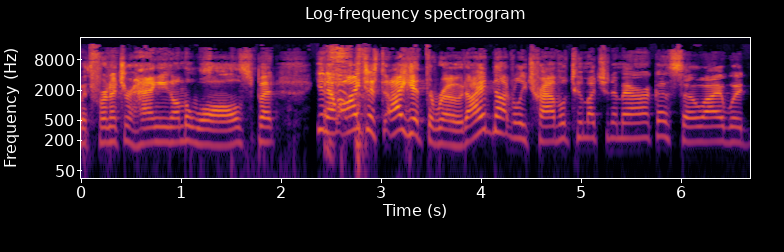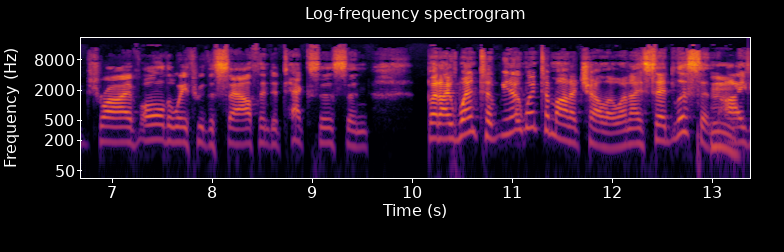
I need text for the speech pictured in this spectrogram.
with furniture hanging on the walls. But you know, I just I hit the road. I had not really traveled too much in America, so I would drive all the way through the South into Texas and but I went to you know I went to Monticello and I said, listen, mm. I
